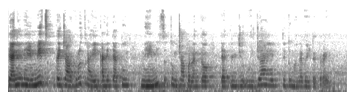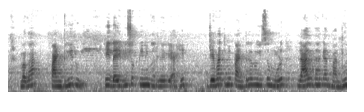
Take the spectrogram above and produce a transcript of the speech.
त्याने नेहमीच ते जागृत राहील आणि त्यातून नेहमीच तुमच्यापर्यंत त्यातील जी ऊर्जा आहे ती तुम्हाला भेटत राहील. बघा पांढरी रुई. ही दैवी शक्तीने भरलेली आहे. जेव्हा तुम्ही पांढऱ्या रुईचं मूळ लाल धाग्यात बांधून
